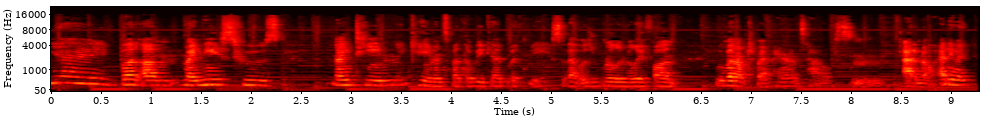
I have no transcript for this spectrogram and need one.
Yay! But um, my niece, who's 19, came and spent the weekend with me, so that was really, really fun. We went up to my parents' house, and I don't know. Anyway,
